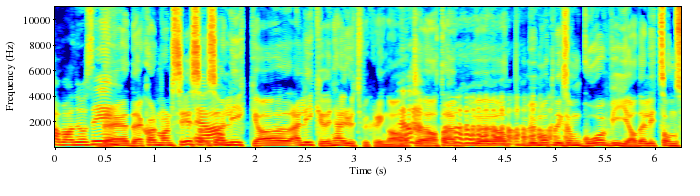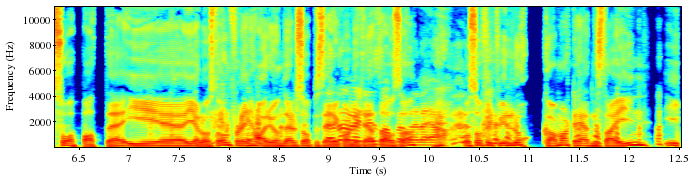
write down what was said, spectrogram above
kan man jo si. Det, det kan man si, så, ja. så jeg, liker, jeg liker denne utviklinga. At, at, at, vi måtte liksom gå via det litt sånn såpete i Yellowstone, for den har jo en del såpeseriekvaliteter også. Ja. Og så fikk vi lokka Marte Hedenstad inn i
